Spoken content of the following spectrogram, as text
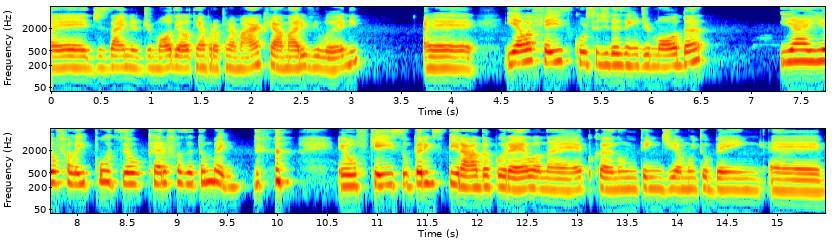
é designer de moda e ela tem a própria marca, é a Mari Villani. É, e ela fez curso de desenho de moda. E aí eu falei, putz, eu quero fazer também. eu fiquei super inspirada por ela na época, não entendia muito bem é,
